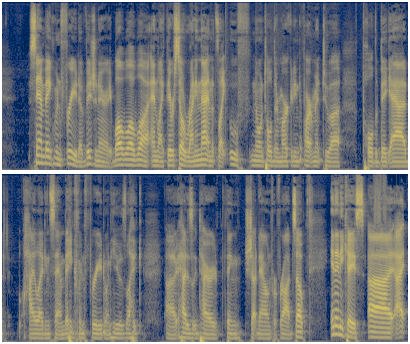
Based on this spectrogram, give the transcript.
Sam Bankman Fried, a visionary, blah blah blah, and like they were still running that, and it's like, oof, no one told their marketing department to uh pulled a big ad highlighting Sam Bankman Fried when he was like uh, had his entire thing shut down for fraud. So, in any case, uh, I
